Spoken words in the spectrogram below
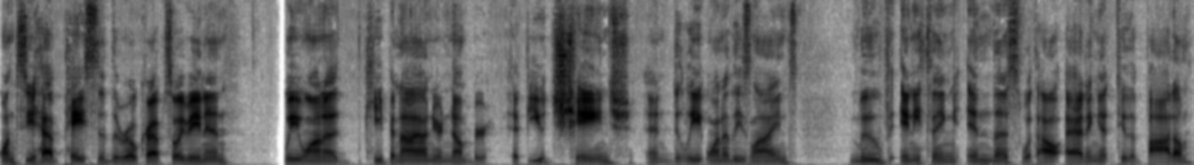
Once you have pasted the row crop soybean in, we want to keep an eye on your number. If you change and delete one of these lines, move anything in this without adding it to the bottom,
